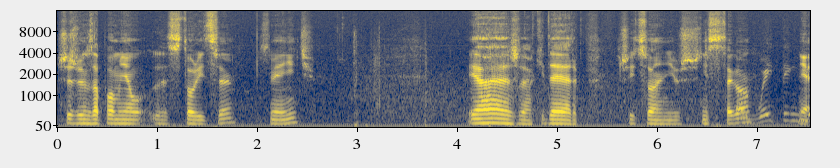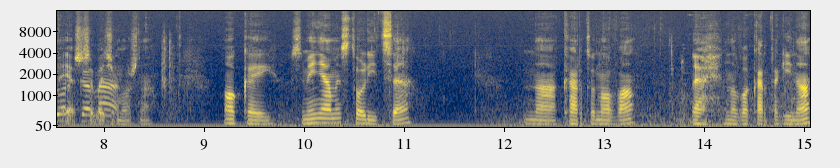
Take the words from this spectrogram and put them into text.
Czyżbym zapomniał y, stolicy zmienić? Jezu, jaki derb. Czyli co, już nic z tego? Nie, jeszcze będzie można. Okej, zmieniamy stolicę na Kartonowa. Ech, Nowa Kartagina.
